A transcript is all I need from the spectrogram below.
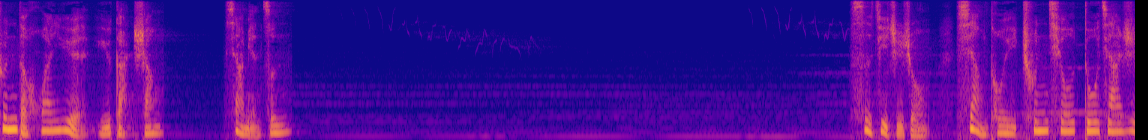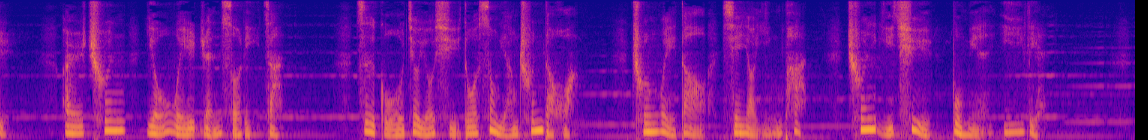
春的欢悦与感伤。下面尊。四季之中，相推春秋多佳日，而春尤为人所礼赞。自古就有许多颂扬春的话：“春未到，先要迎盼；春一去，不免依恋。”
